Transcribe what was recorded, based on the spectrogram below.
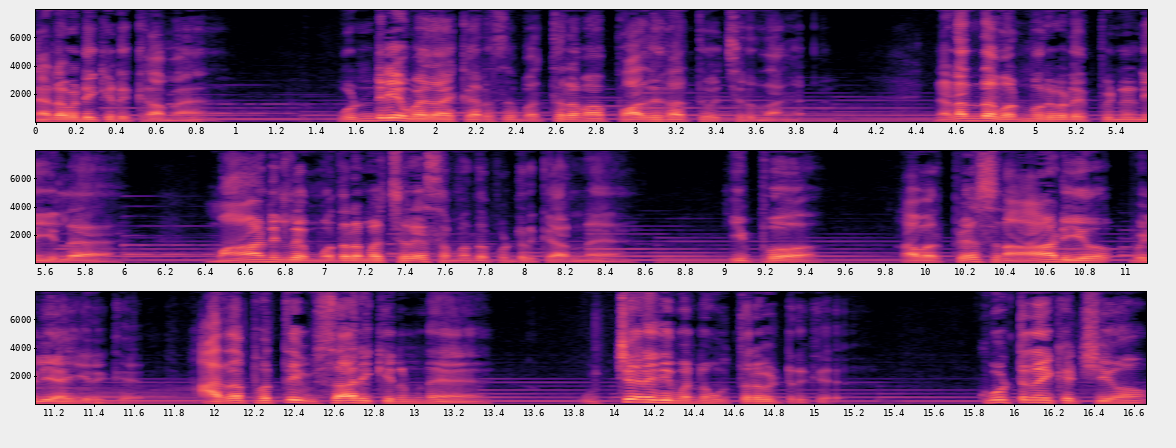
நடவடிக்கை எடுக்காமல் ஒன்றிய பாஜக அரசு பத்திரமா பாதுகாத்து வச்சுருந்தாங்க. நடந்த வன்முறையோட பின்னணியில் மாநில முதலமைச்சரே சம்மந்தப்பட்டிருக்காருன்னு இப்போ அவர் பேசின ஆடியோ வெளியாகியிருக்கு. அதை பற்றி விசாரிக்கணும்னு உச்சநீதிமன்றம் உத்தரவிட்டிருக்கு. கூட்டணி கட்சியும்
